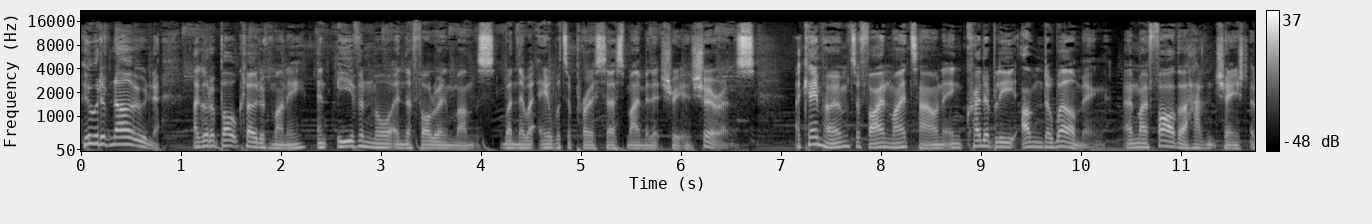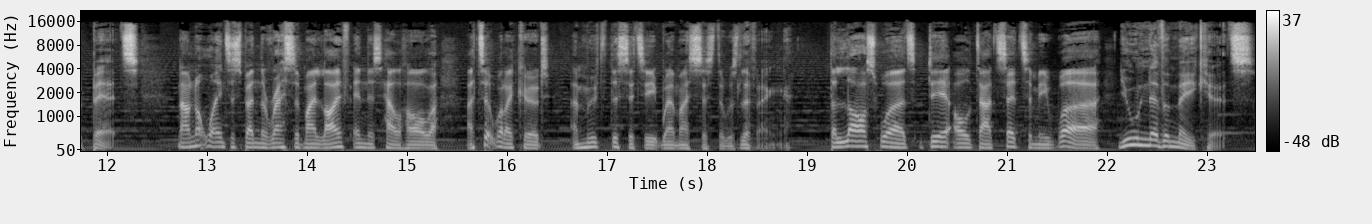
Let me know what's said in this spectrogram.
Who would have known? I got a bulk load of money, and even more in the following months when they were able to process my military insurance. I came home to find my town incredibly underwhelming, and my father hadn't changed a bit. Now, not wanting to spend the rest of my life in this hellhole, I took what I could and moved to the city where my sister was living. The last words dear old dad said to me were, You'll never make it.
